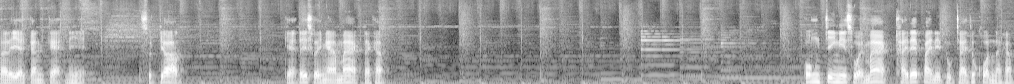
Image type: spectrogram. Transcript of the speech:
รายละเอียดการแกะนี่ สุดยอด แกะได้สวยงามมากนะครับ องค์จริงนี่สวยมาก ใครได้ไปนี่ถูกใจทุกคนนะครับ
